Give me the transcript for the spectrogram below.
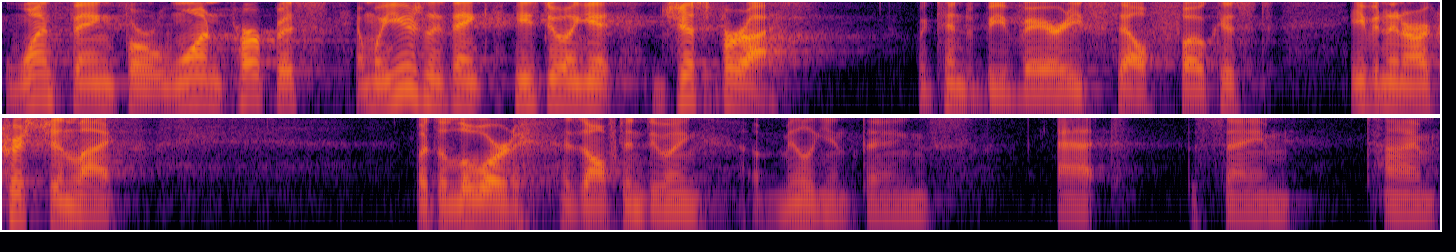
one thing for one purpose, and we usually think he's doing it just for us. We tend to be very self focused, even in our Christian life. But the Lord is often doing a million things at the same time.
